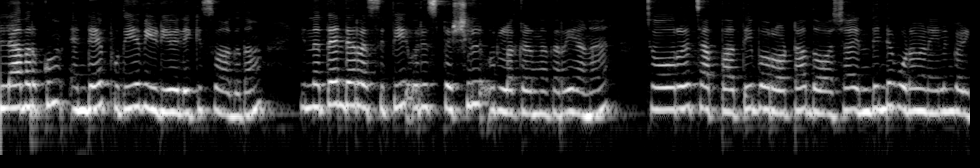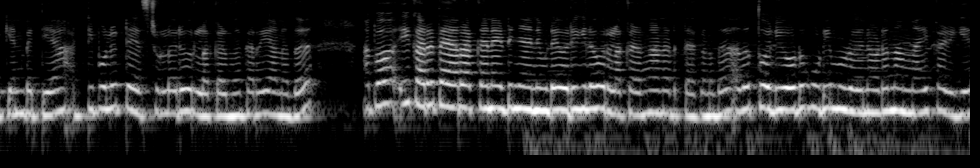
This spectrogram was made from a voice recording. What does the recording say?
എല്ലാവർക്കും എന്റെ പുതിയ വീഡിയോയിലേക്ക് സ്വാഗതം. ഇന്നത്തെ എന്റെ റെസിപ്പി ഒരു സ്പെഷ്യൽ ഉരുളക്കിഴങ്ങ് കറിയാണ്. ചോറ് ചപ്പാത്തി പൊറോട്ട ദോശ എന്തിന്റെ കൂടെ വേണമെങ്കിലും കഴിക്കാൻ പറ്റിയ അടിപൊളി ടേസ്റ്റുള്ള ഒരു ഉരുളക്കിഴങ്ങ് കറിയാണത്. അപ്പോൾ ഈ കറി തയ്യാറാക്കാനായിട്ട് ഞാനിവിടെ ഒരു കിലോ ഉരുളക്കിഴങ്ങാണ് എടുത്തേക്കുന്നത് അത് തൊലിയോട് കൂടി മുഴുവനോടെ നന്നായി കഴുകിയ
